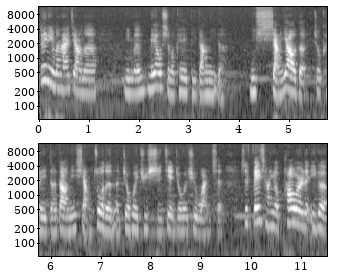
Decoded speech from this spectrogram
对你们来讲呢。你们没有什么可以抵挡你的，你想要的就可以得到，你想做的呢就会去实践，就会去完成，是非常有 power 的一个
